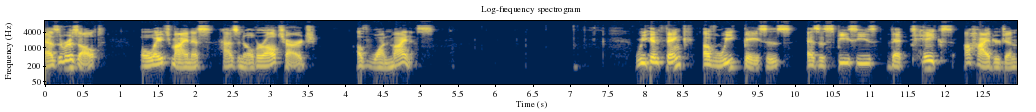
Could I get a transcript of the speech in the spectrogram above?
As a result, OH minus has an overall charge of 1 minus. We can think of weak bases as a species that takes a hydrogen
